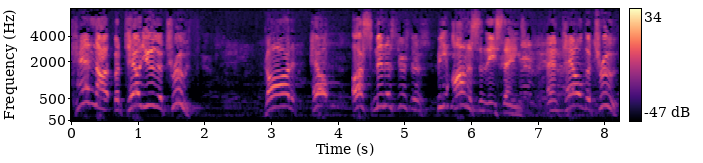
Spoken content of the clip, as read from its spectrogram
cannot but tell you the truth. God help us ministers to be honest in these things and tell the truth.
